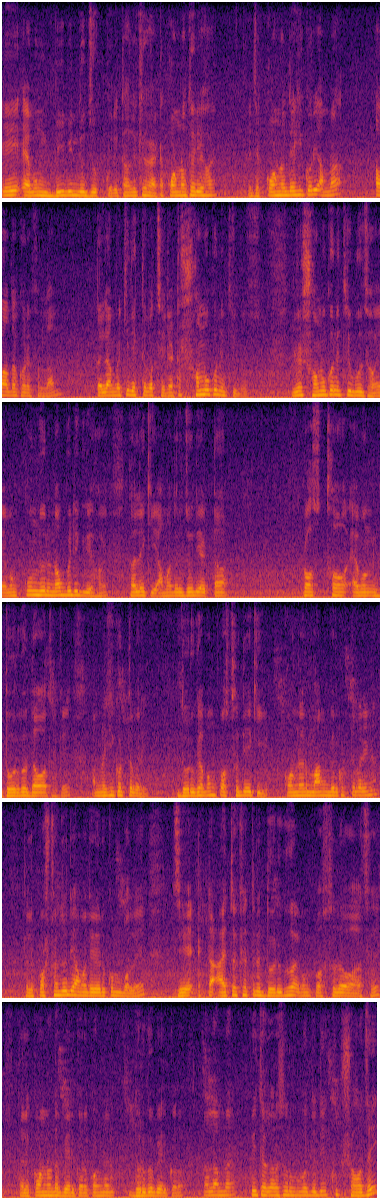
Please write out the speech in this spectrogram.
এ এবং বি বিন্দু যোগ করি, তাহলে কি হয়? একটা কর্ণ তৈরি হয়। এই যে কর্ণ দিয়ে কী করি? আমরা আলাদা করে ফেললাম। তাহলে আমরা কি দেখতে পাচ্ছি? এটা একটা সমকোণী ত্রিভুজ। এটা সমকোণী ত্রিভুজ হয় এবং কোণ যদি নব্বই ডিগ্রি হয়, তাহলে কি আমাদের যদি একটা প্রস্থ এবং দৈর্ঘ্য দেওয়া থাকে, আমরা কি করতে পারি? দৈর্ঘ্য এবং প্রস্থ দিয়ে কি কর্ণের মান বের করতে পারি না? তাহলে প্রশ্ন যদি আমাদের এরকম বলে যে একটা আয়তক্ষেত্রের দৈর্ঘ্য এবং প্রস্থ দেওয়া আছে, তাহলে কর্ণটা বের করো, কর্ণের দৈর্ঘ্য বের করো, তাহলে আমরা পৃথকারসের উপপাদ্য দিয়ে খুব সহজেই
